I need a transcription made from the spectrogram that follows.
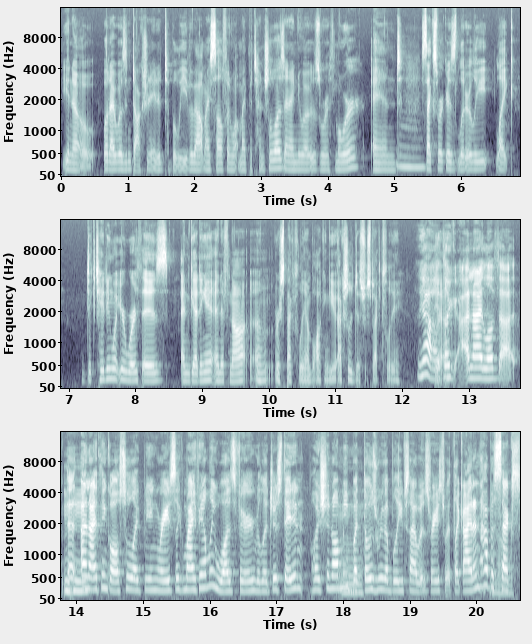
you know what i was indoctrinated to believe about myself and what my potential was and i knew i was worth more. And sex work is literally like dictating what your worth is and getting it. And if not um, respectfully i'm blocking you. Actually disrespectfully Yeah, Yeah. like, and I love that. Mhm. And I think also like being raised, like my family was very religious. They didn't push it on me, Mm. but those were the beliefs I was raised with. Like I didn't have a sex,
